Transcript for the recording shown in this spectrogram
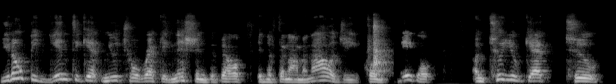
You don't begin to get mutual recognition developed in the phenomenology, according to Hegel, until you get to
